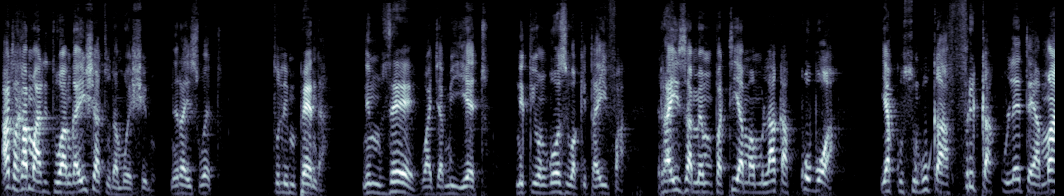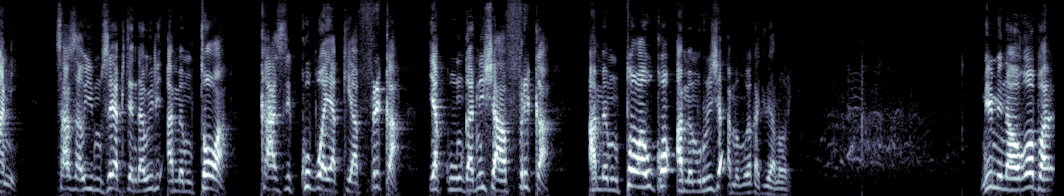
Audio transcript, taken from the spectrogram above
Hata kama alituangaisha, tunamheshimu ni rais wetu. Tulimpenda. Ni mzee wa jamii yetu. Ni kiongozi wa kitaifa. Rais amempatia mamlaka kubwa ya kusunguka afrika kulete amani. Sasa huyu mzee ya kitendawili amemtoa kazi kubwa ya kiafrika ya kuunganisha afrika. Amemtoa huko amemrudisha amemweka juu ya lori. Mimi naogopa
